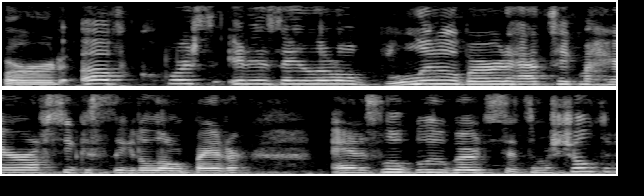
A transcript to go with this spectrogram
bird. Of course, it is a little blue bird. I had to take my hair off so you can see it a little better. And this little blue bird sits on my shoulder.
